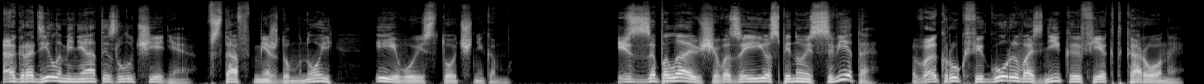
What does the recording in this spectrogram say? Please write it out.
оградила меня от излучения, встав между мной и его источником. Из-за пылающего за ее спиной света вокруг фигуры возник эффект короны.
